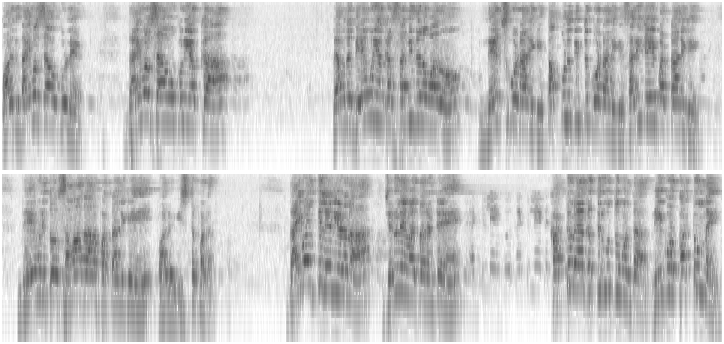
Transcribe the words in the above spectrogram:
వాళ్ళకి దైవ సేవకుడు లేడు. దైవ సేవకుని యొక్క లేకపోతే దేవుని యొక్క సన్నిధిలో వారు నేర్చుకోవటానికి తప్పులు దిద్దుకోవటానికి సరి చేయబట్టడానికి దేవునితో సమాధాన పడటానికి వాళ్ళు ఇష్టపడరు. దైవోక్తి లేని ఎడల జనులు ఏమవుతారంటే కట్టు లేక తిరుగుతూ ఉంటారు. నీకో కట్టు ఉంది.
